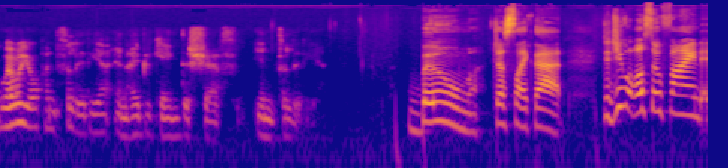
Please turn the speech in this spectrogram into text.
where we opened Felidia, and I became the chef in Felidia. Boom, just like that. Did you also find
